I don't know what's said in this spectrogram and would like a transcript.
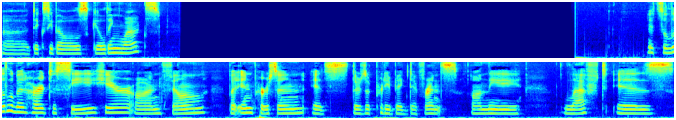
uh, Dixie Belle's Gilding Wax. It's a little bit hard to see here on film, but in person it's there's a pretty big difference. On the left is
